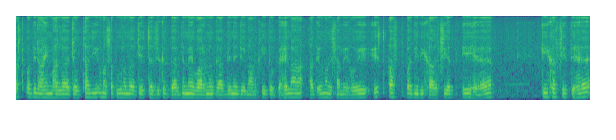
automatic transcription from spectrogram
ਅਸ਼ਟਪਦੀ ਰਾਹੀਂ ਮਹੱਲਾ ਚੌਥਾ ਜੀ, ਉਹਨਾਂ ਸਤਿਗੁਰਾਂ ਦਾ ਚੇਚਾ ਜ਼ਿਕਰ ਕਰਦੇ ਨੇ, ਵਰਣਨ ਕਰਦੇ ਨੇ, ਜੋ ਨਾਨਕ ਜੀ ਤੋਂ ਪਹਿਲਾਂ ਅਤੇ ਉਹਨਾਂ ਦੇ ਸਮੇਂ ਹੋਏ। ਇਸ ਅਸ਼ਟਪਦੀ ਦੀ ਖਾਸੀਅਤ ਇਹ ਹੈ, ਕੀ ਖਾਸੀਅਤ ਹੈ?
